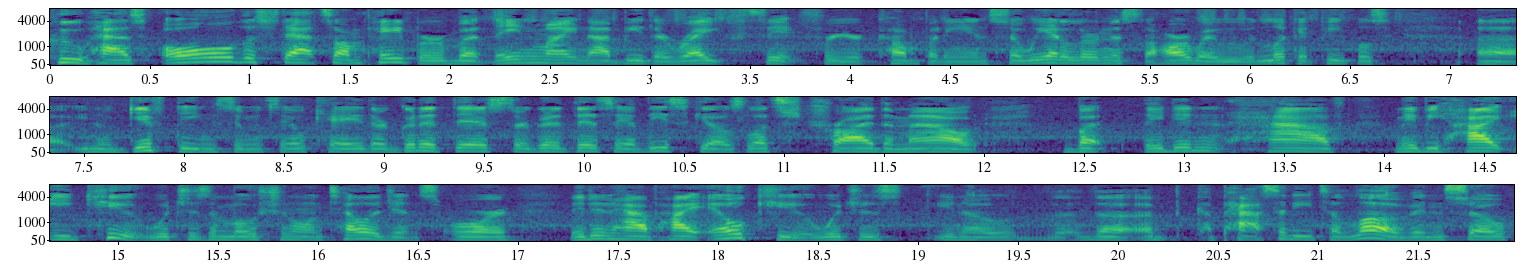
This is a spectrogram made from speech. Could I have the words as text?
who has all the stats on paper, but they might not be the right fit for your company. And so we had to learn this the hard way. We would look at people's uh, you know giftings and we'd say okay they're good at this they're good at this they have these skills let's try them out but they didn't have maybe high EQ, which is emotional intelligence, or they didn't have high LQ, which is you know the, the uh, capacity to love. And so,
